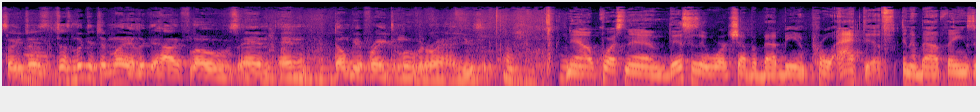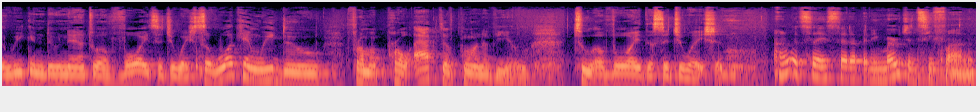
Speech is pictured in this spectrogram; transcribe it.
So you just just look at your money, look at how it flows, and and don't be afraid to move it around. Use it. Now, of course, now this is a workshop about being proactive and about things that we can do now to avoid situations. So, what can we do from a proactive point of view to avoid the situation? I would say set up an emergency fund.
